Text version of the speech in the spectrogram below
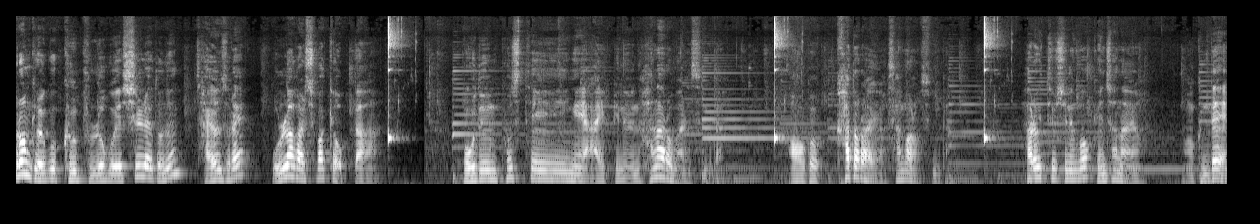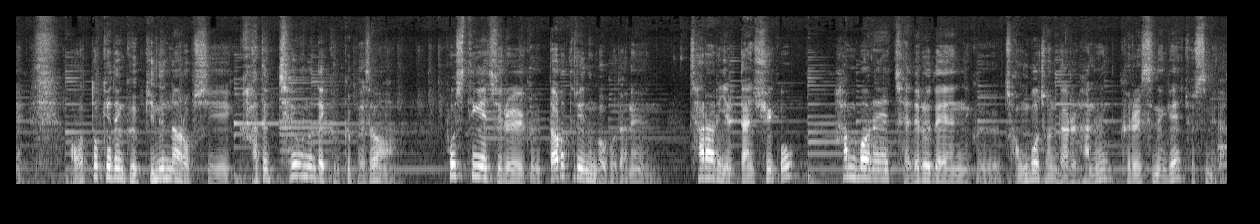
그럼 결국 그 블로그의 신뢰도는 자연스레 올라갈 수밖에 없다. 모든 포스팅의 IP는 하나로만 했습니다. 어, 그 카더라예요. 상관없습니다. 하루 이틀 쉬는 거 괜찮아요. 어, 근데 어떻게든 그 비는 날 없이 가득 채우는데 급급해서 포스팅의 질을 그 떨어뜨리는 것보다는 차라리 일단 쉬고 한 번에 제대로 된 그 정보 전달을 하는 글을 쓰는 게 좋습니다.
